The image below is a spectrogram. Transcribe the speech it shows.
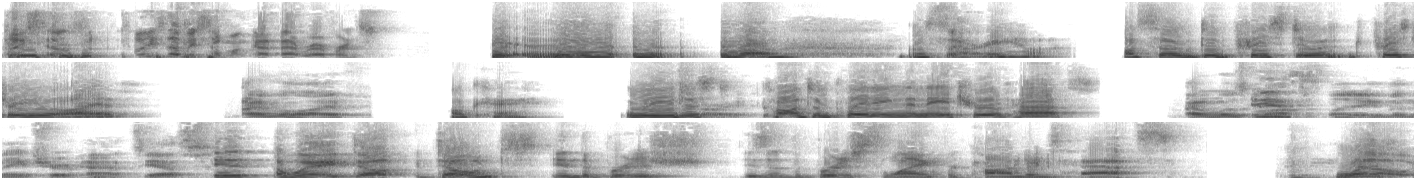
Please, tell, please tell me someone got that reference. No, no, no. I'm sorry. Also, did Priest do it? Priest, are you alive? I'm alive. Okay. Were you just Sorry. contemplating the nature of hats? I was Is- contemplating the nature of hats. Yes. It, oh, wait, don't don't in the British isn't the British slang for condoms hats? What? No,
